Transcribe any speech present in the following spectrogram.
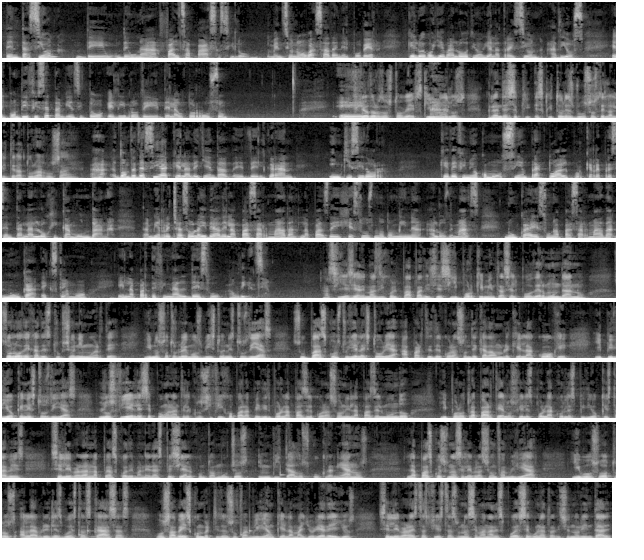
tentación de, de, una falsa paz, así lo mencionó, basada en el poder, que luego lleva al odio y a la traición a Dios. El pontífice también citó el libro de, del autor ruso eh, Fyodor Dostoevsky, uno de los grandes escritores rusos de la literatura rusa. ¿eh? donde decía que la leyenda del gran inquisidor, que definió como siempre actual porque representa la lógica mundana. También rechazó la idea de la paz armada, la paz de Jesús no domina a los demás, nunca es una paz armada, nunca exclamó en la parte final de su audiencia. Así es, y además dijo el Papa, dice sí, porque mientras el poder mundano solo deja destrucción y muerte, y nosotros lo hemos visto en estos días, su paz construye la historia a partir del corazón de cada hombre que la acoge, y pidió que en estos días los fieles se pongan ante el crucifijo para pedir por la paz del corazón y la paz del mundo, y por otra parte a los fieles polacos les pidió que esta vez celebrarán la Pascua de manera especial junto a muchos invitados ucranianos, la Pascua es una celebración familiar y vosotros al abrirles vuestras casas os habéis convertido en su familia, aunque la mayoría de ellos celebrará estas fiestas una semana después, según la tradición oriental,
